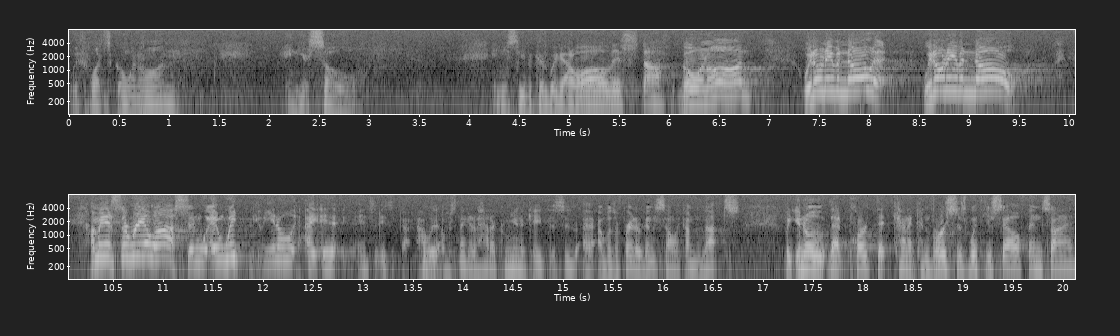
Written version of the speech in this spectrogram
with what's going on in your soul. And you see, because we got all this stuff going on, we don't even know it. We don't even know. I mean, it's the real us, and, and we, you know, I, it's, it's, was, I was thinking of how to communicate this. I, I was afraid I was going to sound like I'm nuts. But you know that part that kind of converses with yourself inside?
